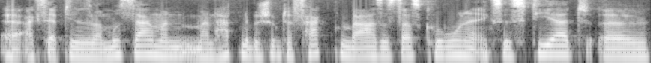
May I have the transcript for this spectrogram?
äh, akzeptieren. Also man muss sagen, man, man hat eine bestimmte Faktenbasis, dass Corona existiert, äh,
